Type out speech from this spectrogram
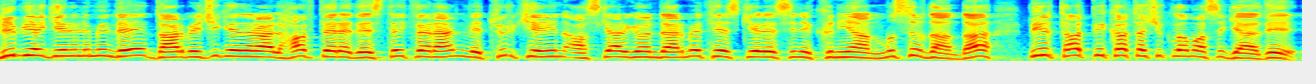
Libya geriliminde darbeci General Hafter'e destek veren ve Türkiye'nin asker gönderme tezkeresini kınayan Mısır'dan da bir tatbikat açıklaması geldi.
